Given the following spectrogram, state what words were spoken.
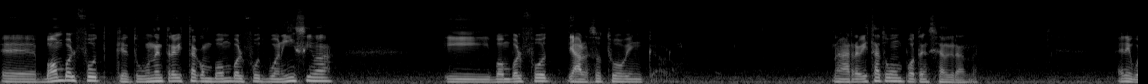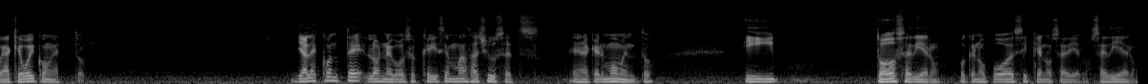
eh, Bumblefoot, que tuvo una entrevista con Bumblefoot buenísima. Y Bumblefoot, ya, eso estuvo bien cabrón. La revista tuvo un potencial grande. Anyway, ¿a qué voy con esto? Ya les conté los negocios que hice en Massachusetts en aquel momento y todos se dieron, porque no puedo decir que no se dieron, se dieron,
